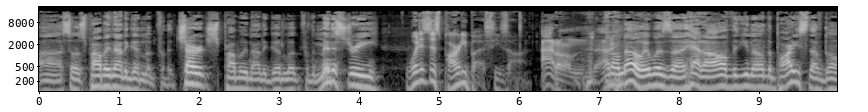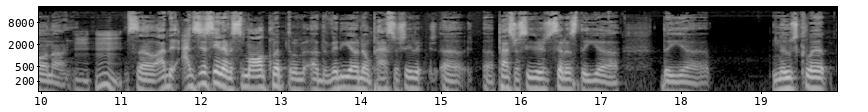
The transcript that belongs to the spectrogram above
Uh, so it's probably not a good look for the church, probably not a good look for the ministry. what is this party bus he's on? I don't, I don't know. It was uh, had all the you know the party stuff going on. Mm-hmm. So I, I just seen a small clip of, of the video. No, Pastor Caesar, uh, uh, Pastor Caesar sent us the uh, the uh, news clip.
